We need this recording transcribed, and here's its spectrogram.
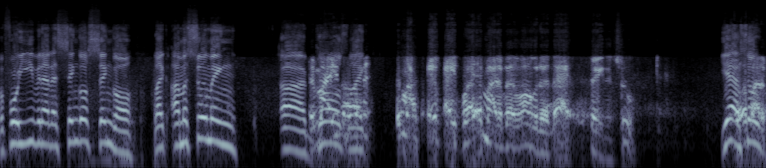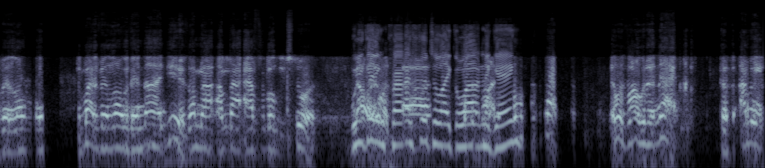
before you even had a single single. Like, I'm assuming uh, girls might, like. It might, it, it might have been longer than that, to tell you the truth. Yeah, so. It might, have been longer, it might have been longer than nine years. I'm not, I'm not absolutely sure. Were you getting was, pressured uh, to, like, go out in a gang? It was longer than that. Because, I mean,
